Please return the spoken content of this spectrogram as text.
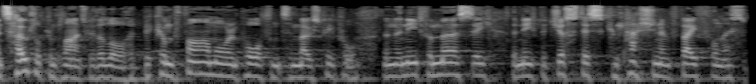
and total compliance with the law had become far more important to most people than the need for mercy, the need for justice, compassion, and faithfulness.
